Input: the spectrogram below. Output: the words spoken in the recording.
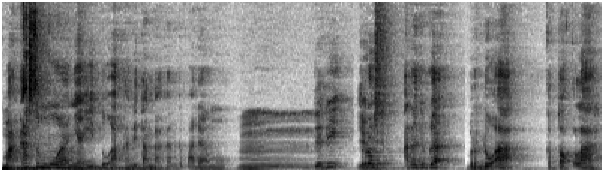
Maka semuanya itu akan ditambahkan kepadamu. Hmm. Jadi Iya, terus ada juga berdoa, ketoklah,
